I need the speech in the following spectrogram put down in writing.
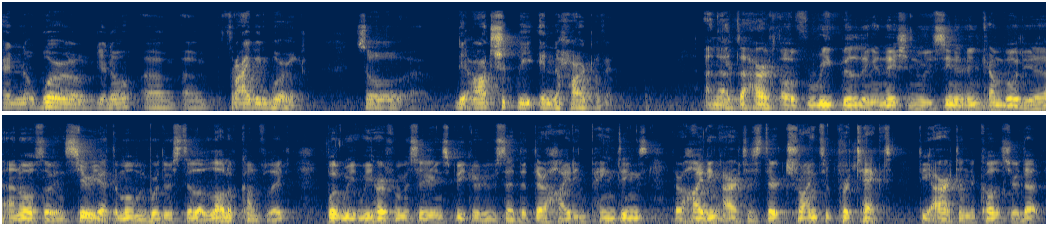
and a world you know um, um, thriving world. So uh, the art should be in the heart of it. And at the heart of rebuilding a nation, we've seen it in Cambodia and also in Syria at the moment, where there's still a lot of conflict. But we, we heard from a Syrian speaker who said that they're hiding paintings, they're hiding artists, they're trying to protect the art and the culture that,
